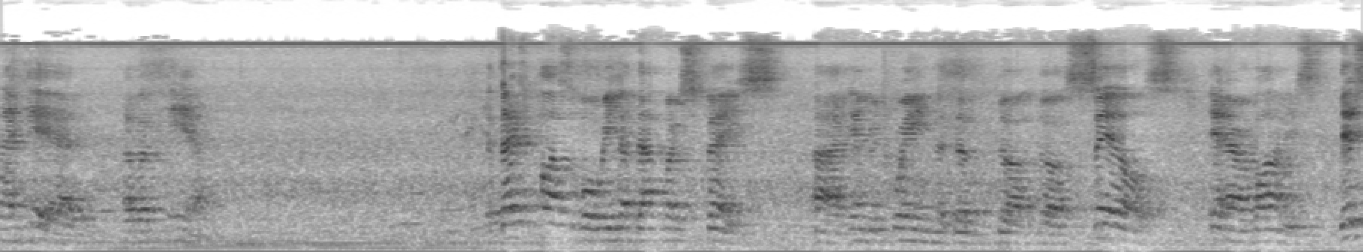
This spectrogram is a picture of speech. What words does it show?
ahead of a pin. If that's possible, we have that much space uh, in between the, the, the, the cells in our bodies. This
